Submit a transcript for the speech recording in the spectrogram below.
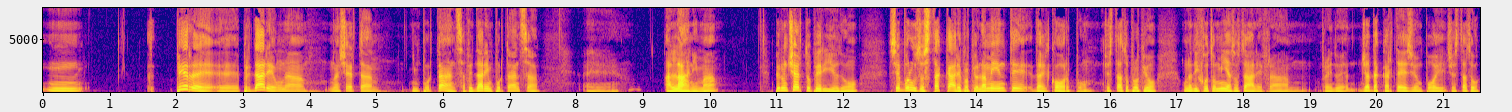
Mm, per, eh, per, dare una, una, certa importanza, per dare importanza eh, all'anima, per un certo periodo si è voluto staccare proprio la mente dal corpo. C'è stata proprio una dicotomia totale fra, fra i due. Già da Cartesio poi c'è stato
